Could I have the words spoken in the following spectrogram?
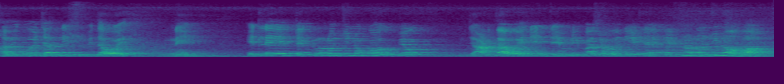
આવી કોઈ જાતની સુવિધા હોય નહીં. એટલે એ ટેકનોલોજીનો કોઈ ઉપયોગ જાણતા હોય નહીં, તેમની પાસે હોય નહીં. એટલે ટેકનોલોજીનો અભાવ.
